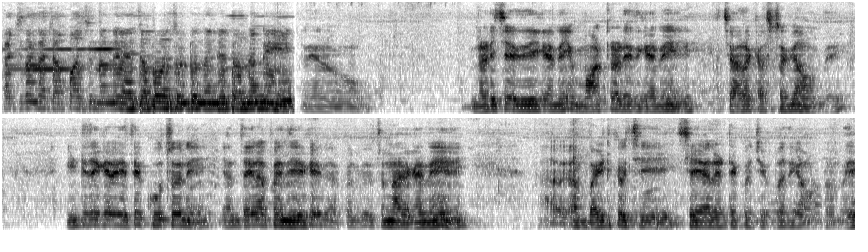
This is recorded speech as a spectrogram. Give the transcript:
ఖచ్చితంగా చెప్పాల్సిందని చెప్పవలసి ఉంటుందని చెప్పి అందరినీ నేను నడిచేది కానీ మాట్లాడేది కానీ చాలా కష్టంగా ఉంది. ఇంటి దగ్గర అయితే కూర్చొని ఎంతైనా పని చేయగలుగుతున్నా కానీ బయటకు వచ్చి చేయాలంటే కొంచెం ఇబ్బందిగా ఉంటుంది.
